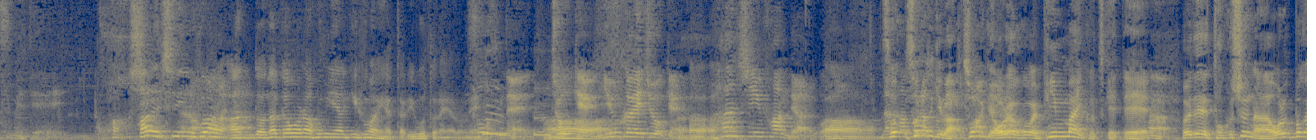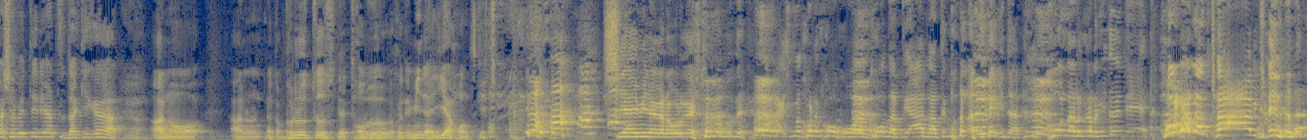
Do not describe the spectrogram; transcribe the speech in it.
集めて阪神ファン中村文明ファンやったら言うことないやろね。そうですね。条件入会条件。阪神ファンであるこあとそその時はその時は俺はここにピンマイクつけてうん。それで特殊な俺僕が喋ってるやつだけがあのあのなんか Bluetooth で飛ぶそれでみんなイヤホンつけて 試合見ながら俺が一言で「あー今これこうこうはこうなってああなってこうなって」みたいな「こうなるから見といてほらなったー!」みたいな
